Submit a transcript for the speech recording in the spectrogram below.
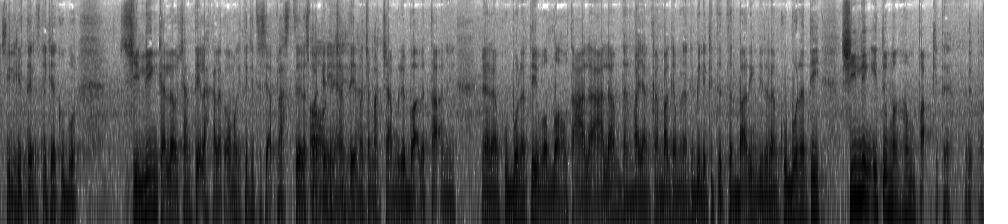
Siling kita ketika kubur. Siling kalau cantik lah kalau kat rumah kita kita siap plaster dan sebagainya ya, cantik ya. macam-macam boleh buat letak ni dalam kubur nanti wallahu taala alam dan bayangkan bagaimana nanti bila kita terbaring di dalam kubur nanti siling itu menghempap kita. Betul.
